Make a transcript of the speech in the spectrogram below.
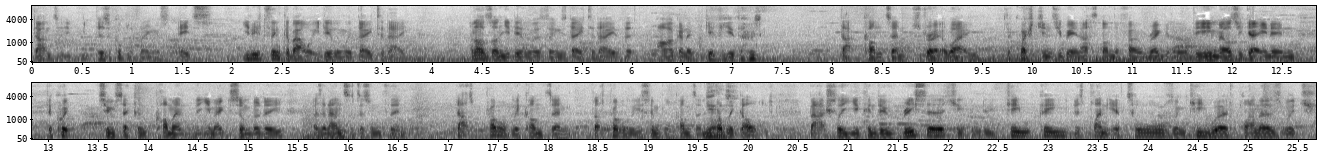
down to. There's a couple of things. It's you need to think about what you're dealing with day to day, and odds on you're dealing with things day to day that are going to give you those that content straight away. The questions you're being asked on the phone regularly, the emails you're getting in, the quick two second comment that you make to somebody as an answer to something. That's probably content. That's probably simple content. Yes. It's probably gold. But actually, you can do research. You can do key, key. There's plenty of tools and keyword planners which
